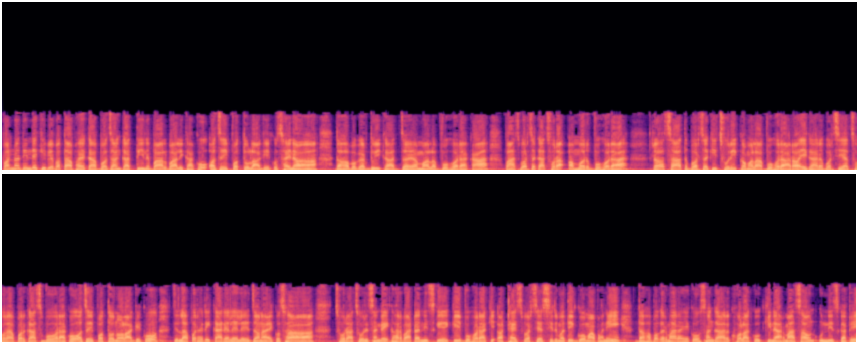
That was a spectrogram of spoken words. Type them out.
पन्ध्र दिनदेखि बेपत्ता भएका बजाङका तीन बाल बालिकाको अझै पत्तो लागेको छैन। दहबगर दुईका जयमल बोहराका पाँच वर्षका छोरा अमर बोहरा र सात वर्षकी छोरी कमला बोहरा र एघार वर्षीय छोरा प्रकाश बोहराको अझै पत्तो नलागेको जिल्ला प्रहरी कार्यालयले जनाएको छ। छोरा छोरीसँगै घरबाट निस्किएकी बोहराकी अठाइस वर्षीय श्रीमती गोमा भने दहबगरमा रहेको संगार खोलाको किनारमा साउन उन्नाइस गते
